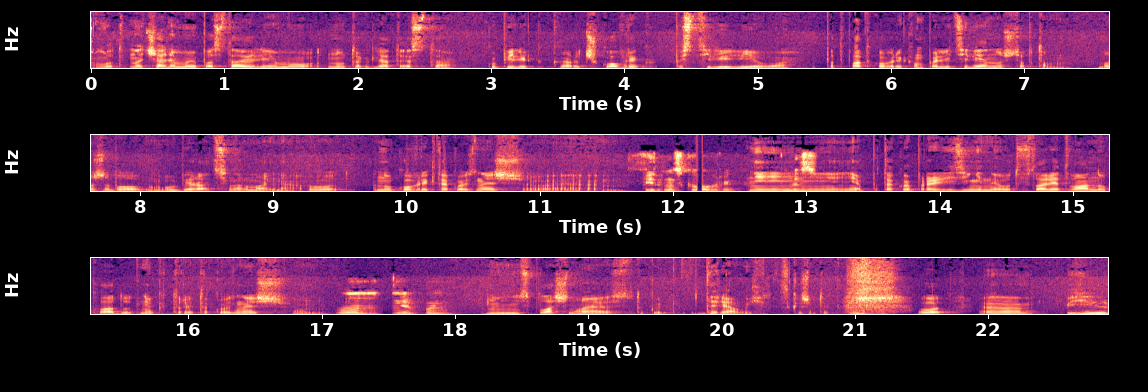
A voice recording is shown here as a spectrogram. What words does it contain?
Вот, вначале мы поставили ему, ну, так для теста, купили, короче, коврик, постелили его, под, под ковриком полиэтилен, ну, чтобы там можно было убираться нормально. Вот. Ну, коврик такой, знаешь... Э, Фитнес-коврик. Не-не-не, такой прорезиненный, вот в туалет ванну кладут некоторые, такой, знаешь, он... Ага, я понял. Ну, не сплошной, а такой дырявый, скажем так. Угу. Вот. Э, и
